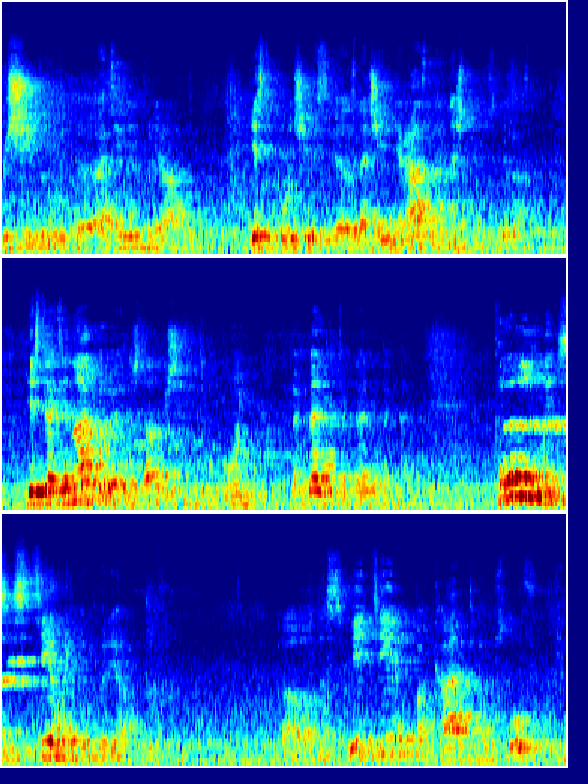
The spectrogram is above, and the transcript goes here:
Высчитывают э, один вариант. Если получились э, значения разные, значит узлы разные. Если одинаковые, значит надо высчитывать другой, и так далее, и так далее, и так далее. Полной системы инвариантов э, на свете пока для узлов нет.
